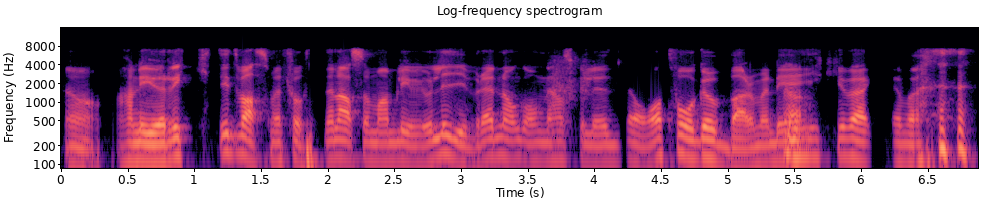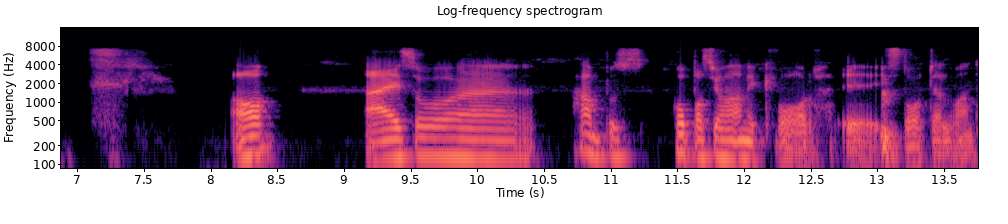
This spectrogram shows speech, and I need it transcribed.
Ja, han är ju riktigt vass med fötterna, alltså man blev ju livrädd någon gång när han skulle dra två gubbar, men det Ja. gick ju verkligen med. Ja, nej så eh, Hampus hoppas jag han är kvar eh, i startelvan.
